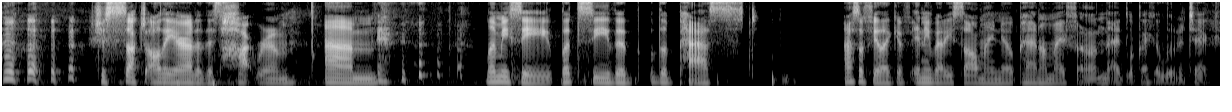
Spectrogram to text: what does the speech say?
just sucked all the air out of this hot room. Um, let me see. Let's see the the past. I also feel like if anybody saw my notepad on my phone, I'd look like a lunatic.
